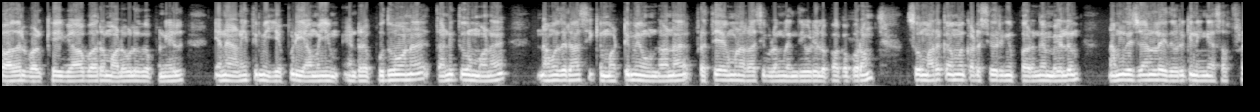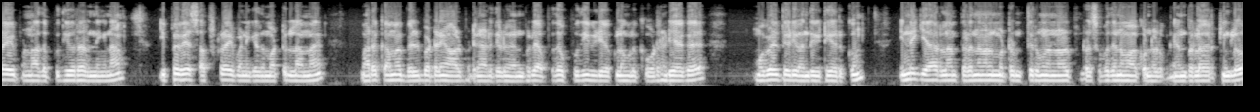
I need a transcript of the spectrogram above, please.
காதல் வாழ்க்கை வியாபாரம் அலுவலக பணிகள் என அனைத்துமே எப்படி அமையும் என்ற பொதுவான தனித்துவமான நமது ராசிக்கு மட்டுமே உண்டான பிரத்யேகமான ராசி பலன்கள் இந்த வீடியோவில் பார்க்க போகிறோம் ஸோ மறக்காமல் கடைசி வரைக்கும் பாருங்கள் மேலும் நமது சேனலில் இது வரைக்கும் நீங்கள் சப்ஸ்கிரைப் பண்ணாத புதியவராக இருந்தீங்கன்னா இப்போவே சப்ஸ்கிரைப் பண்ணிக்கிறது மட்டும் இல்லாமல் மறக்காமல் பெல் பட்டனையும் ஆல் பட்டனையும் அழுத்திவிடுங்க நண்பர்களே. அப்போதான் புது வீடியோக்கள் உங்களுக்கு உடனடியாக மொபைல் தேடி வந்துகிட்டே இருக்கும். இன்னைக்கு யாரெல்லாம் பிறந்தநாள் மற்றும் திருமண நாள் போன்ற சுபதினமாக கொண்டாடக்கூடிய நண்பர்களாக இருக்கீங்களோ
